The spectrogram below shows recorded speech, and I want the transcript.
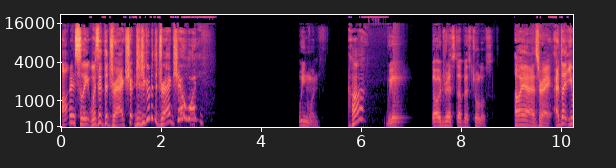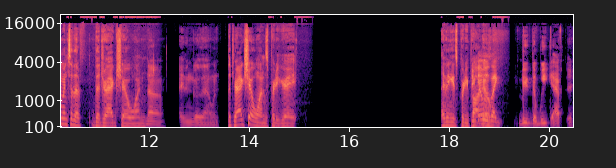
honestly. Was it the drag show? Did you go to the drag show one? Queen one. Huh? We all dressed up as cholos. Oh yeah, that's right. I thought you went to the the drag show one. No, I didn't go to that one. The drag show one's pretty great. I think it's pretty I think that was like the the week after.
